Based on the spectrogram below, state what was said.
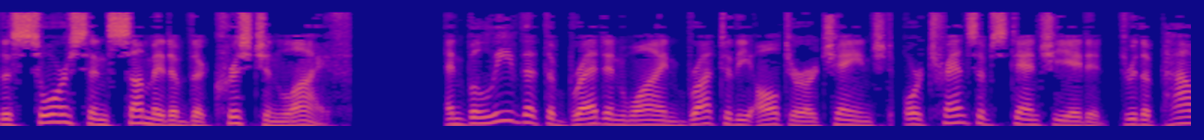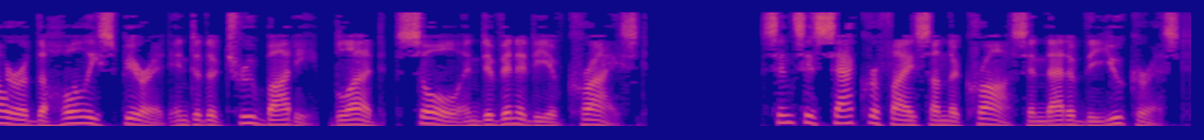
the source and summit of the Christian life and believe that the bread and wine brought to the altar are changed, or transubstantiated, through the power of the Holy Spirit into the true body, blood, soul and divinity of Christ. Since his sacrifice on the cross and that of the Eucharist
